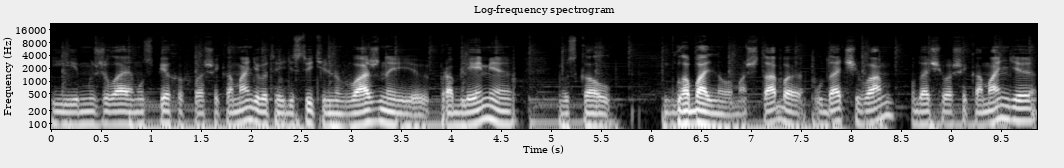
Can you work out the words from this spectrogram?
и мы желаем успехов вашей команде в этой действительно важной проблеме, я бы сказал, глобального масштаба. Удачи вам, удачи вашей команде.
